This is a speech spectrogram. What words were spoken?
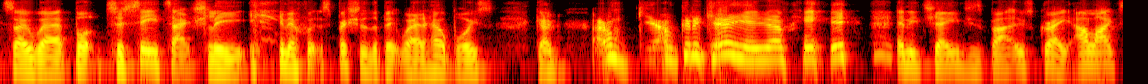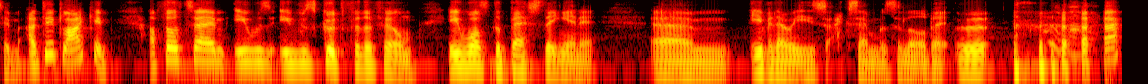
so, uh, but to see it actually, you know, especially the bit where Hellboy's going, "I'm, I'm gonna kill you," you know, and he changes back. It was great. I liked him. I did like him. I thought um, he was he was good for the film. He was the best thing in it. Um, even though his accent was a little bit.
